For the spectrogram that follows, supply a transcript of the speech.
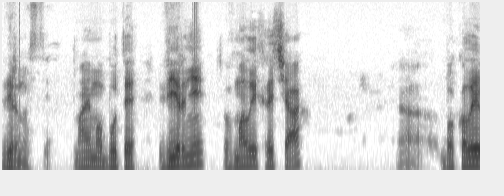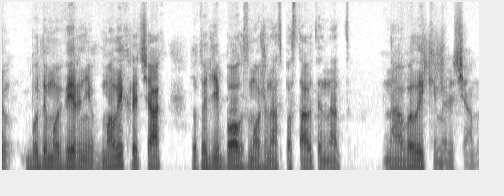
вірності. Маємо бути вірні в малих речах, е, бо коли будемо вірні в малих речах, то тоді Бог зможе нас поставити над на великими речами.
